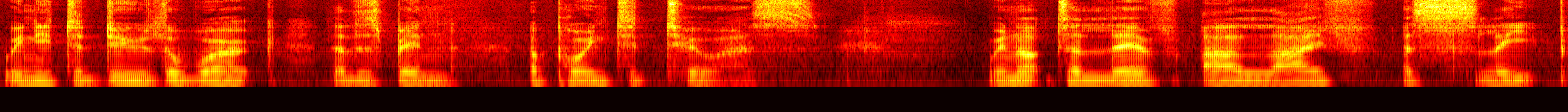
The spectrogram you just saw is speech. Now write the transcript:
we need to do the work that has been appointed to us. We're not to live our life asleep.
